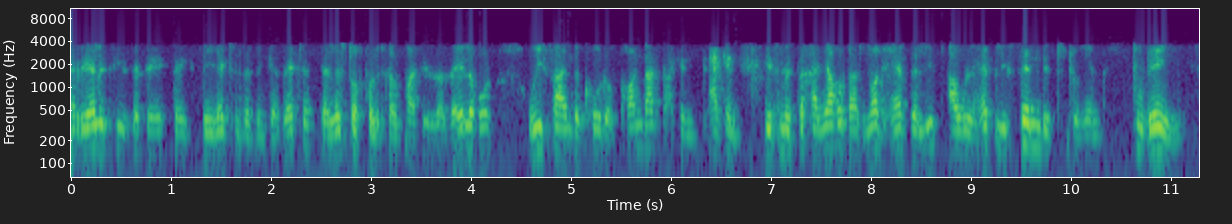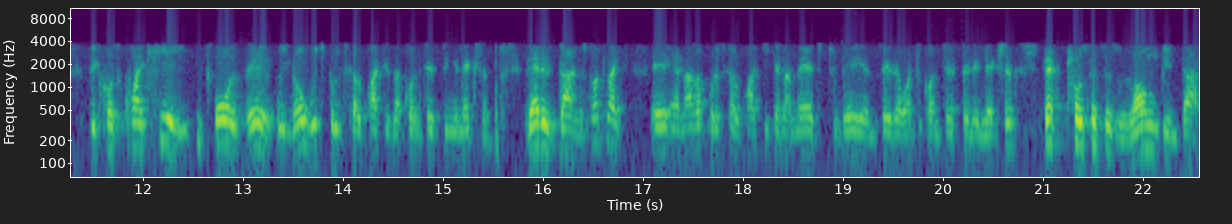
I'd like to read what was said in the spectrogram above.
The reality is that they, they, the elections have been gazetted. The list of political parties is available. We signed the code of conduct. I can, I can. If Mr. Kganyago does not have the list, I will happily send it to him today because quite clearly it's all there. We know which political parties are contesting elections. That is done. It's not like a, another political party can emerge today and say they want to contest an election. That process has long been done.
